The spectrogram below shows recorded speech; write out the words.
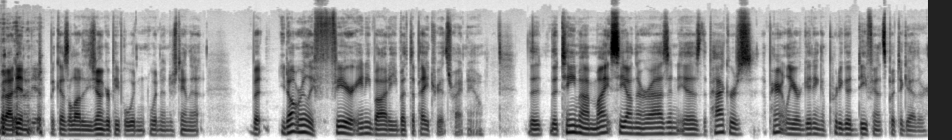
but I didn't because a lot of these younger people wouldn't wouldn't understand that. But you don't really fear anybody but the Patriots right now. The the team I might see on the horizon is the Packers apparently are getting a pretty good defense put together.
